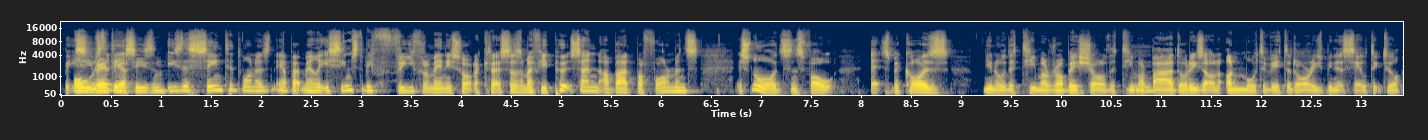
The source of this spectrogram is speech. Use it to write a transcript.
But he seems to already be- a season. He's the sainted one, isn't he? A bit, Melly. He seems to be free from any sort of criticism. If he puts in a bad performance, it's no Odsonne's fault. It's because you know the team are rubbish or the team are mm. bad or he's un- unmotivated or he's been at Celtic too long.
